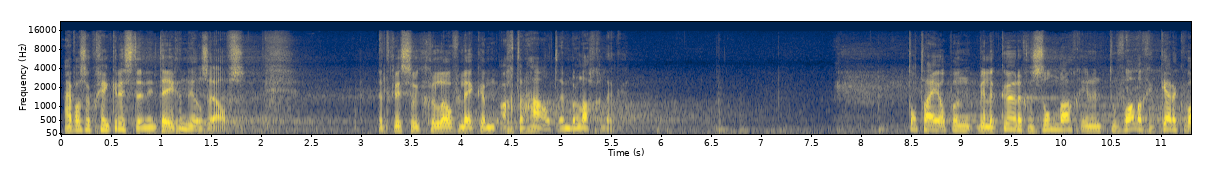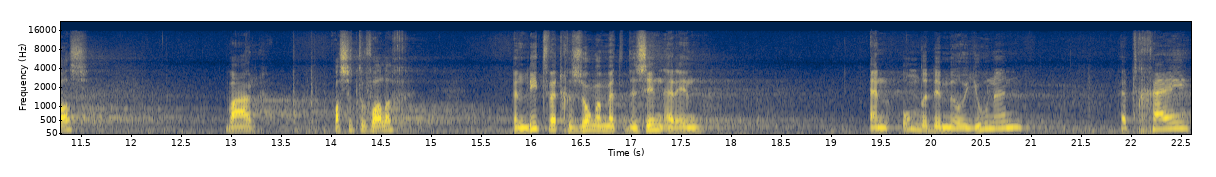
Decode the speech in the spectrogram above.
Hij was ook geen christen, in tegendeel zelfs. Het christelijk geloof leek hem achterhaald en belachelijk. Tot hij op een willekeurige zondag in een toevallige kerk was, waar was het toevallig, een lied werd gezongen met de zin erin. En onder de miljoenen hebt gij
